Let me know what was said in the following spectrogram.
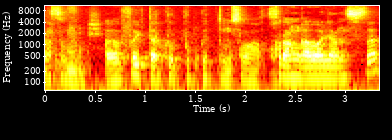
қарсы фейктар көп болып кетті мысалға құранға байланысты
